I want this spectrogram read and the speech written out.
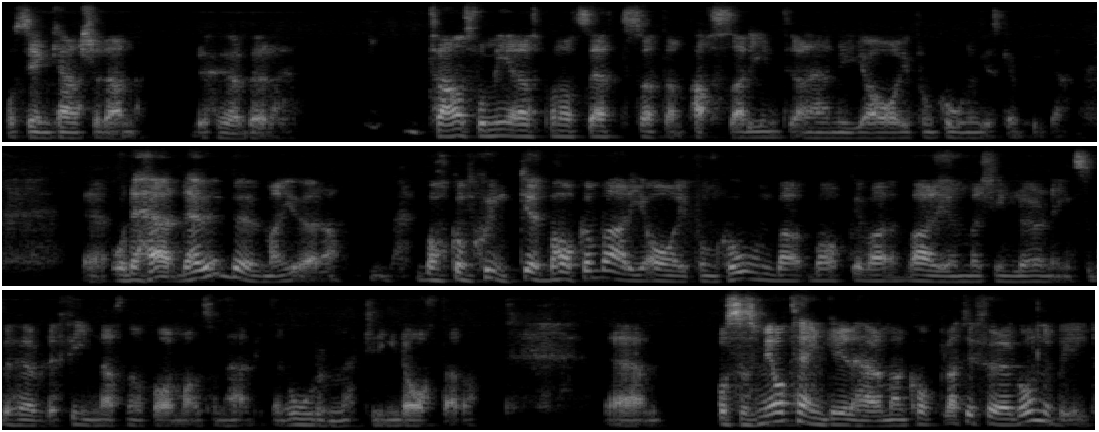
och sen kanske den behöver transformeras på något sätt så att den passar in till den här nya AI-funktionen vi ska bygga. Eh, och det här, det här behöver man göra. Bakom skynket, bakom varje AI-funktion, bakom varje machine learning så behöver det finnas någon form av sån här liten orm kring data. Då. Eh, och så som jag tänker i det här, om man kopplar till föregående bild,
